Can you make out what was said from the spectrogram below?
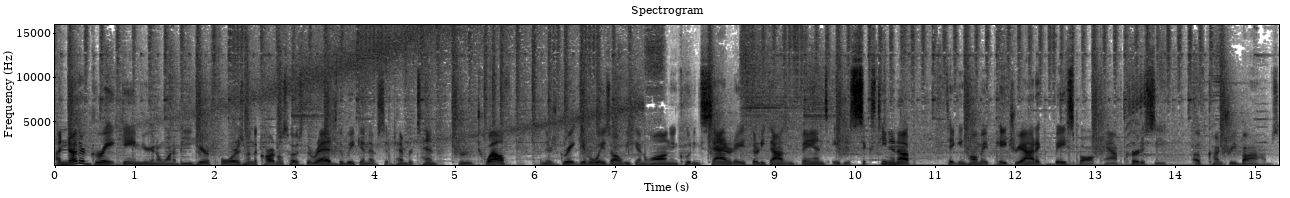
Another great game you're going to want to be here for is when the Cardinals host the Reds the weekend of September 10th through 12th. And there's great giveaways all weekend long, including Saturday. 30,000 fans ages 16 and up taking home a patriotic baseball cap courtesy of Country Bob's.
